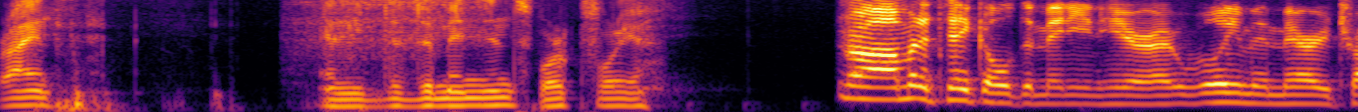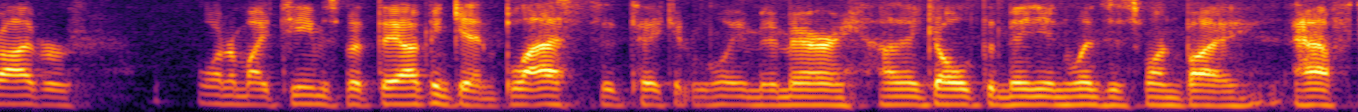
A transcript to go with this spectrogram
Brian, any of the Dominions work for you? No, I'm going to take Old Dominion here. Uh, William and Mary Tribe are one of my teams, but they I've been getting blasted taking William and Mary. I think Old Dominion wins this one by half,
